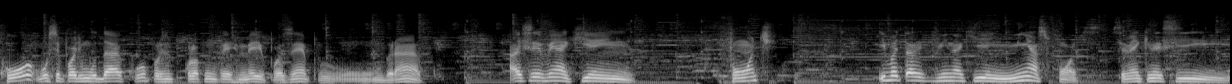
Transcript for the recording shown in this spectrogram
cor. Você pode mudar a cor, por exemplo, coloca um vermelho, por exemplo, um branco. Aí você vem aqui em fonte. E vai estar vindo aqui em minhas fontes. Você vem aqui nesse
